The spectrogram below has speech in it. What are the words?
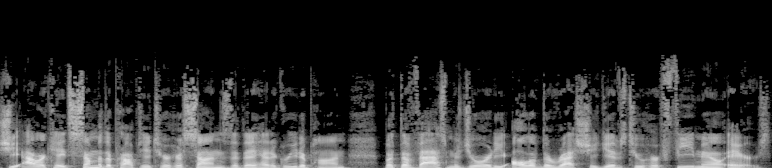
she allocates some of the property to her sons that they had agreed upon, but the vast majority, all of the rest, she gives to her female heirs.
